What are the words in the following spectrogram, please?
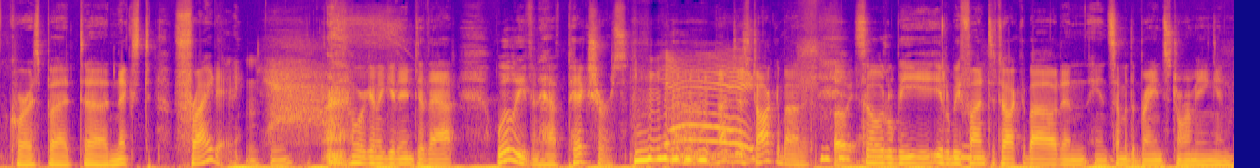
of course, but uh, next Friday. We're going to get into that. We'll even have pictures not just talk about it. Oh, yeah. So it'll be it'll be fun to talk about and and some of the brainstorming and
